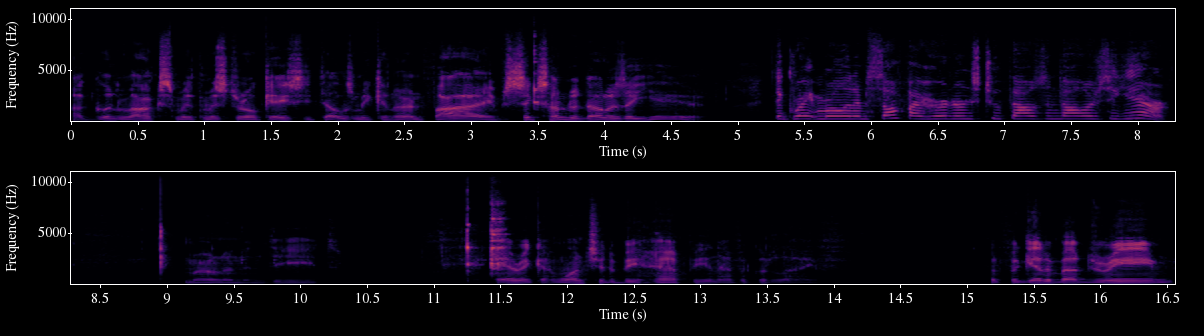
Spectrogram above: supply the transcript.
A good locksmith, Mr. O'Casey tells me, can earn five, six hundred dollars a year. The great Merlin himself, I heard, earns $2,000 a year. Merlin, indeed. Eric, I want you to be happy and have a good life. But forget about dreams.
